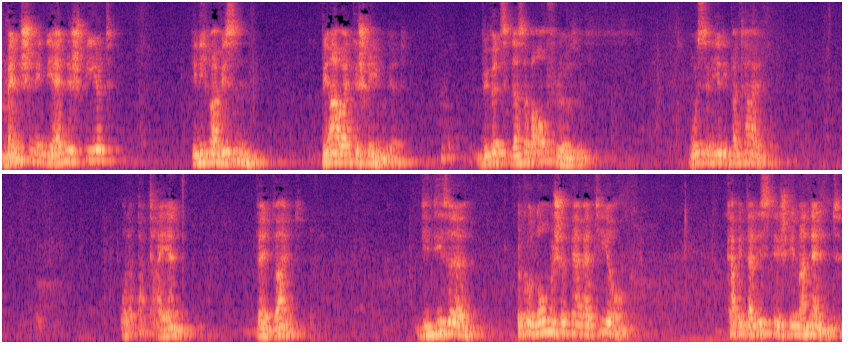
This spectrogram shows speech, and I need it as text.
Menschen in die Hände spielt, die nicht mal wissen, wie Arbeit geschrieben wird. Wie wird sie das aber auflösen? Wo ist denn hier die Partei? Oder Parteien weltweit, die diese ökonomische Pervertierung kapitalistisch immanent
